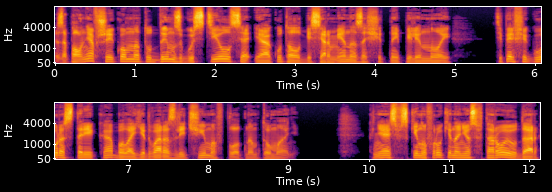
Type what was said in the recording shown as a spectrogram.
Заполнявший комнату дым сгустился и окутал Бесермена защитной пеленой — Теперь фигура старика была едва различима в плотном тумане. Князь, вскинув руки, нанес второй удар,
